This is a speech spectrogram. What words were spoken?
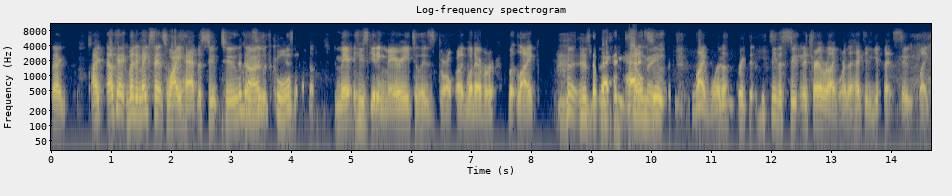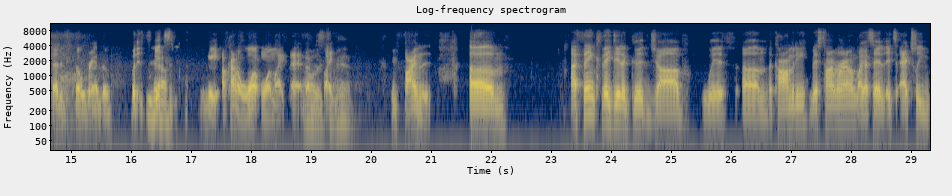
Like I okay, but it makes sense why he had the suit too. It 'cause does. He was, It's cool. he's, uh, mar- he's getting married to his girl, like whatever. But like His- the fact that he had a suit, like where the freak did you see the suit in the trailer? Like, where the heck did he get that suit? Like that is so random. But it's Yeah. it's great. I kind of want one like that. And Oh, I'm just like, drip. you find it. Um, I think they did a good job with um, the comedy this time around. Like I said, it's actually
